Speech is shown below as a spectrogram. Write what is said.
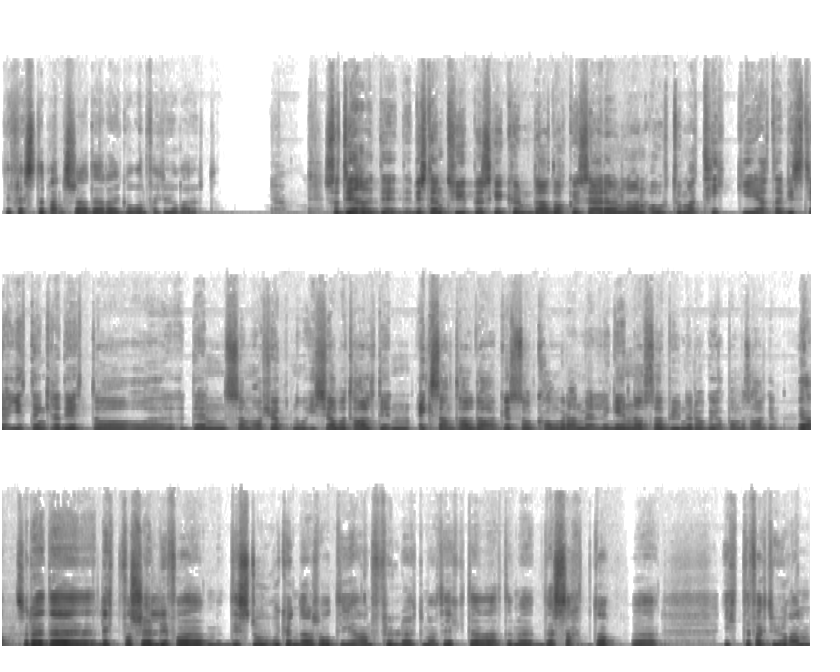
de fleste bransjer der det går en faktura ut. Så der, det, Hvis det er en typisk kunde av dere, så er det en eller annen automatikk i at hvis de har gitt en kreditt, og, og den som har kjøpt noe, ikke har betalt innen x antall dager, så kommer det en melding inn, og så begynner dere å jobbe med saken. Ja, så det, det er litt forskjellig fra De store kundene våre de har en full automatikk der at det, er satt opp eh, etter fakturaen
